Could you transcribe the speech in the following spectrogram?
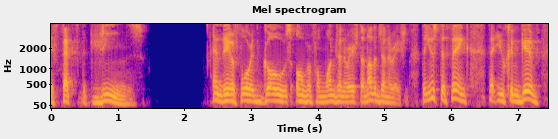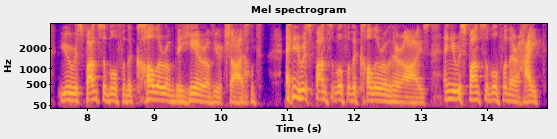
affects the genes. And therefore it goes over from one generation to another generation. They used to think that you can give, you're responsible for the color of the hair of your child. And you're responsible for the color of their eyes. And you're responsible for their height.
